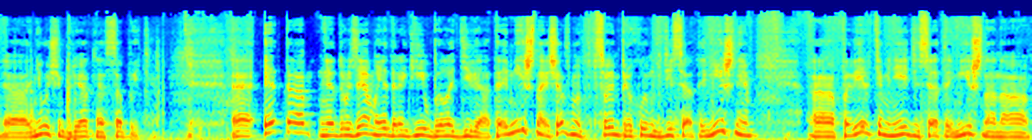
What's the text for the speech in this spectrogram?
не очень приятное событие. Э, это, друзья мои дорогие, была девятая Мишна. Сейчас мы с вами переходим к десятой Мишне. Э, поверьте мне, десятая Мишна, она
